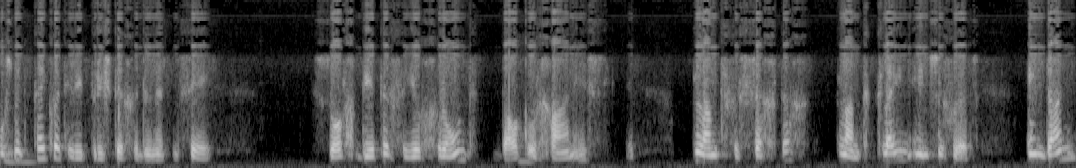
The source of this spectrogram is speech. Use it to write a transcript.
Ons moet kyk wat hierdie priester gedoen het en sê sorg beter vir jou grond, dalk organies, plant versigtig, plant klein ensovoorts. En dan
